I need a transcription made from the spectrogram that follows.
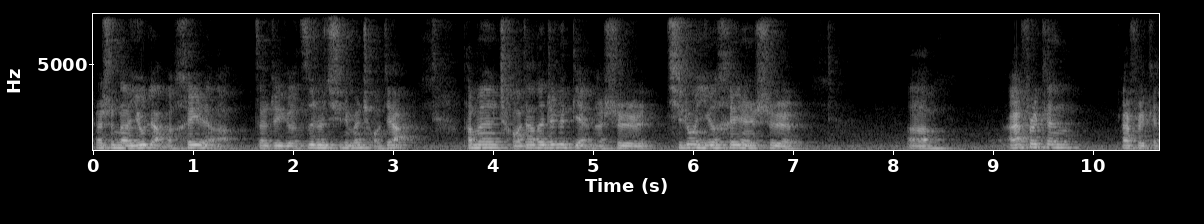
但是呢，有两个黑人啊，在这个自治区里面吵架，他们吵架的这个点呢是，其中一个黑人是，呃，African African，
